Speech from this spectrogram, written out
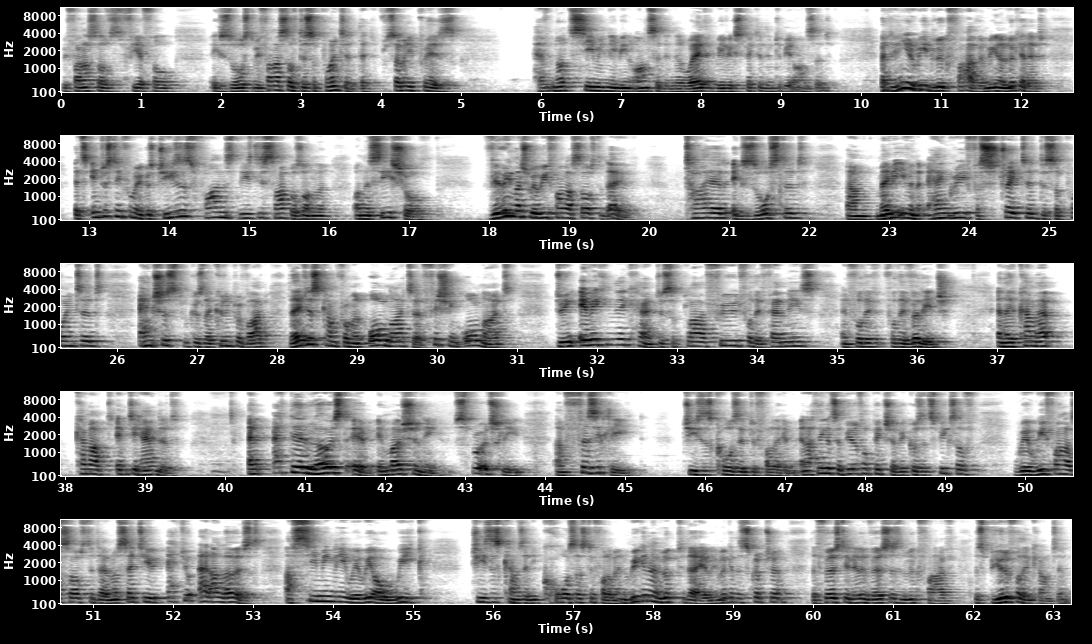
We find ourselves fearful exhausted. We find ourselves disappointed that so many prayers have not seemingly been answered in the way that we've expected them to be answered. But when you read Luke 5, and we're going to look at it, it's interesting for me because Jesus finds these disciples on the on the seashore, very much where we find ourselves today. Tired, exhausted, um, maybe even angry, frustrated, disappointed, anxious because they couldn't provide. They've just come from an all-nighter, fishing all night, doing everything they can to supply food for their families and for their, for their village, and they've come out, come out empty handed. And at their lowest ebb, emotionally, spiritually, and um, physically, Jesus calls them to follow him. And I think it's a beautiful picture because it speaks of where we find ourselves today. And I'll say to you, at, your, at our lowest, our seemingly where we are weak, Jesus comes and he calls us to follow him. And we're going to look today, we're going to look at the scripture, the first 11 verses in Luke 5, this beautiful encounter.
